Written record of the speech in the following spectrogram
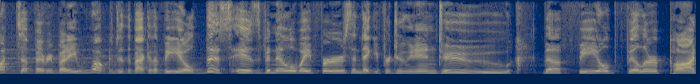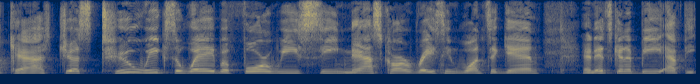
What's up, everybody? Welcome to the back of the field. This is Vanilla Wafers, and thank you for tuning in to the Field Filler Podcast. Just two weeks away before we see NASCAR racing once again, and it's going to be at the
